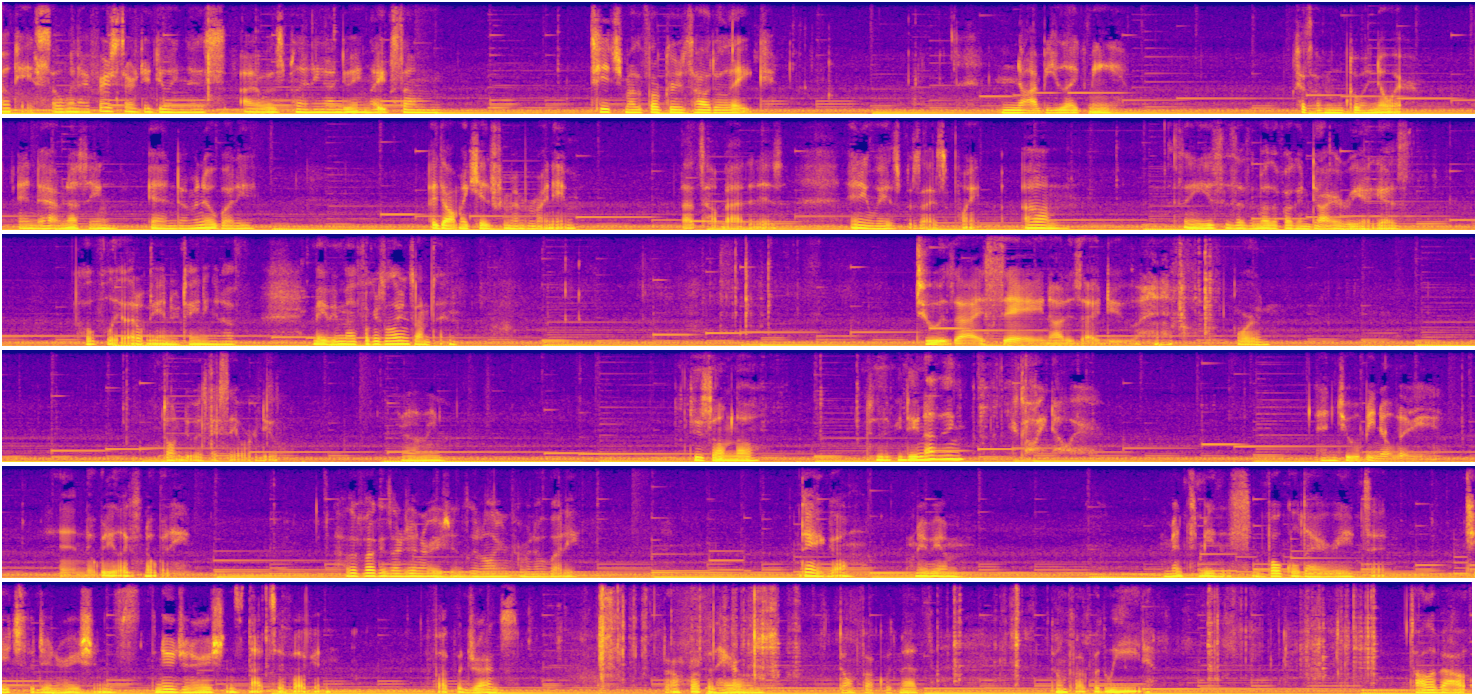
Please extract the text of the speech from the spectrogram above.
Okay, so when I first started doing this, I was planning on doing like some teach motherfuckers how to like not be like me because I'm going nowhere and I have nothing and I'm a nobody. I doubt my kids remember my name. That's how bad it is. Anyways, besides the point. Um, I'm gonna use this as a motherfucking diary, I guess. Hopefully that'll be entertaining enough. Maybe motherfuckers will learn something. Do as I say, not as I do. Word. Don't do as I say or do. You know what I mean? Do something though. Because if you do nothing, you're going nowhere. And you will be nobody. And nobody likes nobody. How the fuck is our generation's gonna learn from nobody? There you go. Maybe I'm meant to be this vocal diary to teach the generations, the new generations, not to fucking fuck with drugs. Don't fuck with heroin. Don't fuck with meth. Don't fuck with weed. It's all about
